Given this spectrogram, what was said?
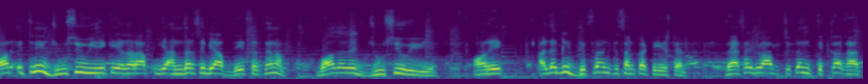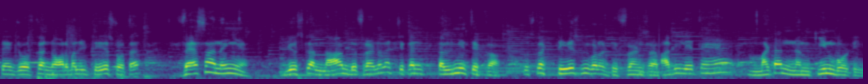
और इतनी जूसी हुई है कि अगर आप ये अंदर से भी आप देख सकते हैं ना, बहुत ज़्यादा जूसी हुई है और एक अलग ही डिफरेंट किस्म का टेस्ट है। वैसे जो आप चिकन टिक्का खाते हैं, जो उसका नॉर्मली टेस्ट होता है, वैसा नहीं है। जो इसका नाम डिफरेंट है ना चिकन कलमी टिक्का उसका टेस्ट भी बड़ा डिफरेंट है। अभी लेते हैं मटन नमकीन बोटी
